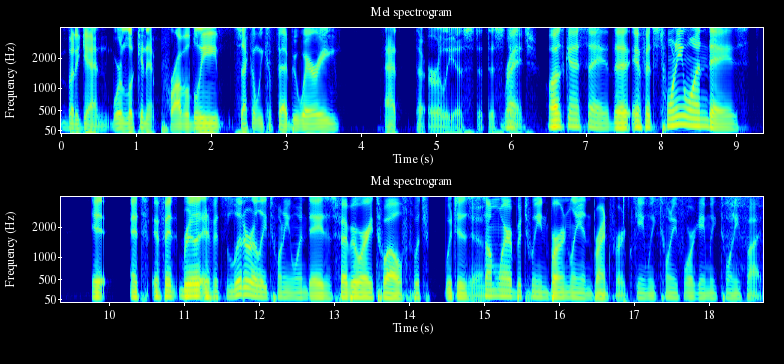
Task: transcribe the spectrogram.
But again, we're looking at probably second week of February at the earliest at this stage. Right. Well, I was gonna say the if it's 21 days, it it's if it really if it's literally 21 days, it's February 12th, which which is Yeah. somewhere between Burnley and Brentford, game week 24, game week 25.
